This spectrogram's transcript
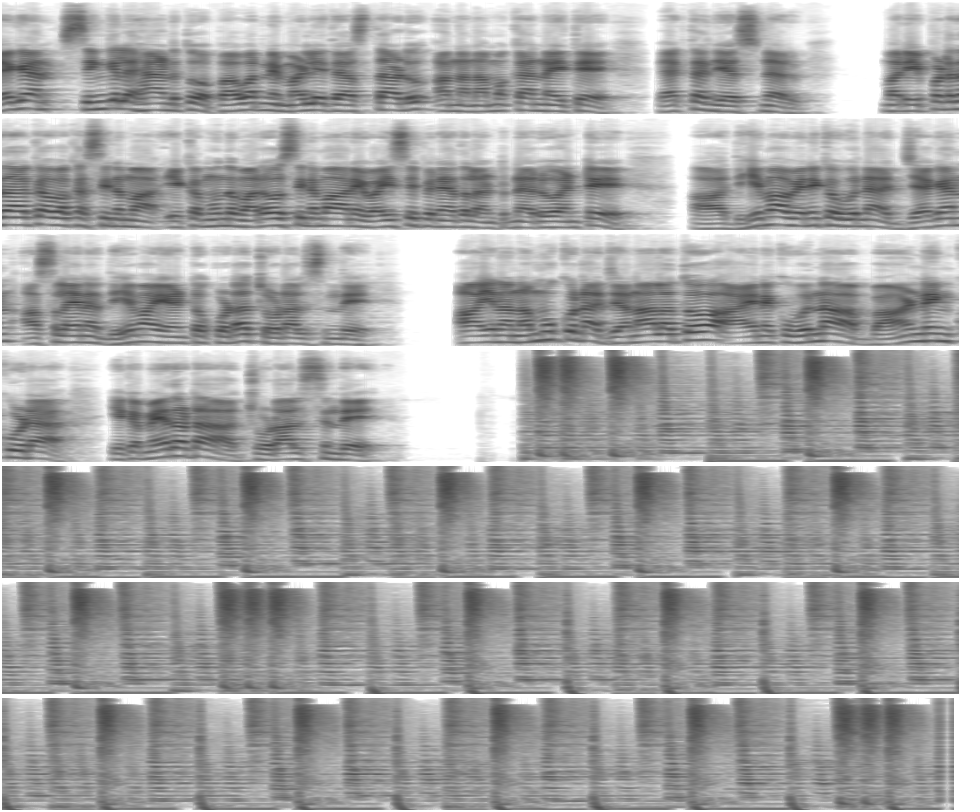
జగన్ సింగిల్ హ్యాండ్తో పవర్ని మళ్ళీ తెస్తాడు అన్న నమ్మకాన్ని అయితే వ్యక్తం చేస్తున్నారు. మరి ఇప్పటిదాకా ఒక సినిమా ఇక ముందు మరో సినిమా అని వైసీపీ నేతలు అంటున్నారు అంటే ఆ ధీమా వెనుక ఉన్న జగన్ అసలైన ధీమా ఏంటో కూడా చూడాల్సిందే. ఆయన నమ్ముకున్న జనాలతో ఆయనకు ఉన్న బాండింగ్ కూడా ఇక మీదట చూడాల్సిందే.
